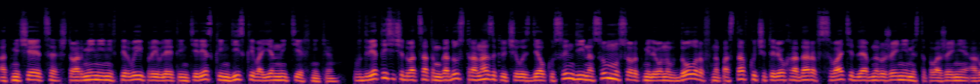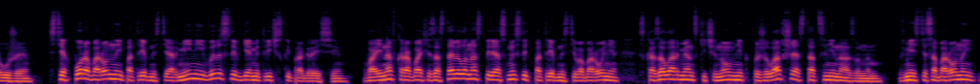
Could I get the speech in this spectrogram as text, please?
Отмечается, что Армения не впервые проявляет интерес к индийской военной технике. В 2020 году страна заключила сделку с Индией на сумму 40 миллионов долларов на поставку четырех радаров в Свате для обнаружения местоположения оружия. С тех пор оборонные потребности Армении выросли в геометрической прогрессии. Война в Карабахе заставила нас переосмыслить потребности в обороне, сказал армянский чиновник, пожелавший остаться неназванным. Вместе с обороной,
